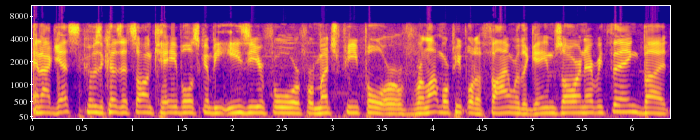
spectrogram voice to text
And I guess because because it's on cable, it's going to be easier for for much people or for a lot more people to find where the games are and everything. But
